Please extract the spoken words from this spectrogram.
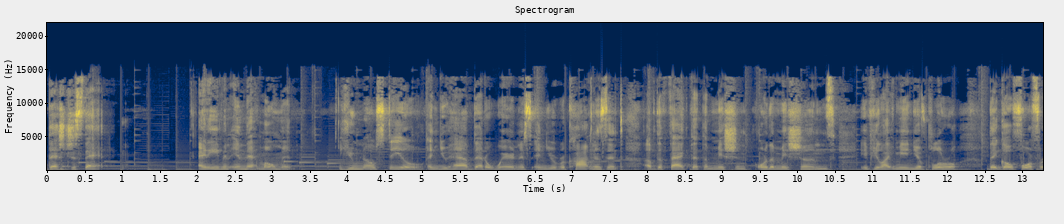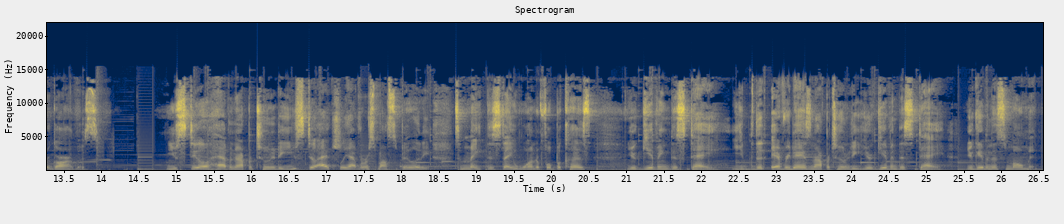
that's just that. And even in that moment, you know still, and you have that awareness, and you're recognizant of the fact that the mission or the missions, if you like me and you're plural, they go forth regardless you still have an opportunity. You still actually have a responsibility to make this day wonderful because you're giving this day. You, the, every day is an opportunity. You're giving this day. You're giving this moment.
